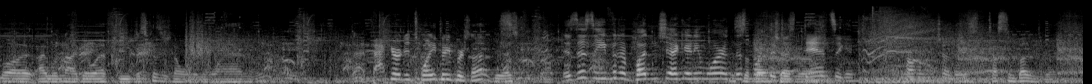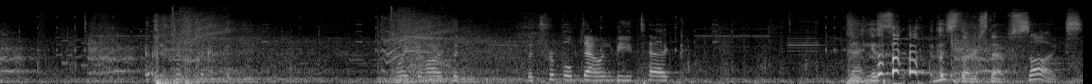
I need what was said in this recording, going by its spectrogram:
but I would not go FD just because there's no way to land. That back air did 23%. Dude, that's Is this even a button check anymore? At It's this a point, they're just check, bro. dancing and pummeling each other. testing buttons, bro. Oh my god, the, the triple down B tech. Dang, his, his third step sucks.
